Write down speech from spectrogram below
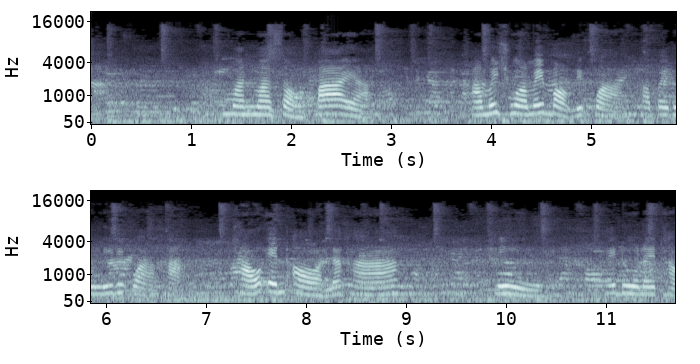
ั มันมาสองป้ายอะ เอาไม่ชัวร์ไม่บอกดีกว่า เอาไปตรงนี้ดีกว่าค่ะ เขาเอ็นอ่อนนะคะ นี่ให้ดูเลยเถา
